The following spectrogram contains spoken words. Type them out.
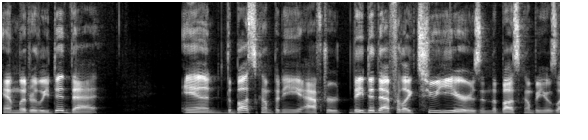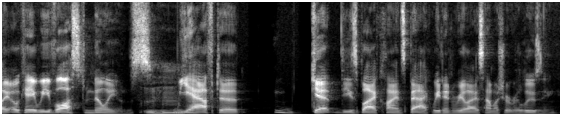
and literally did that. And the bus company, after they did that for like two years, and the bus company was like, okay, we've lost 1000000s We have to get these black clients back. We didn't realize how much we were losing.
